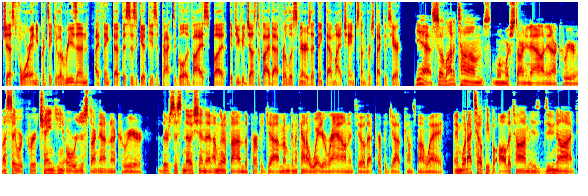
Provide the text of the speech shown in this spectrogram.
just for any particular reason. I think that this is a good piece of practical advice, but if you could justify that for listeners, I think that might change some perspectives here. Yeah. So a lot of times when we're starting out in our career, let's say we're career changing or we're just starting out in our career, there's this notion that I'm going to find the perfect job and I'm going to kind of wait around until that perfect job comes my way. And what I tell people all the time is do not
